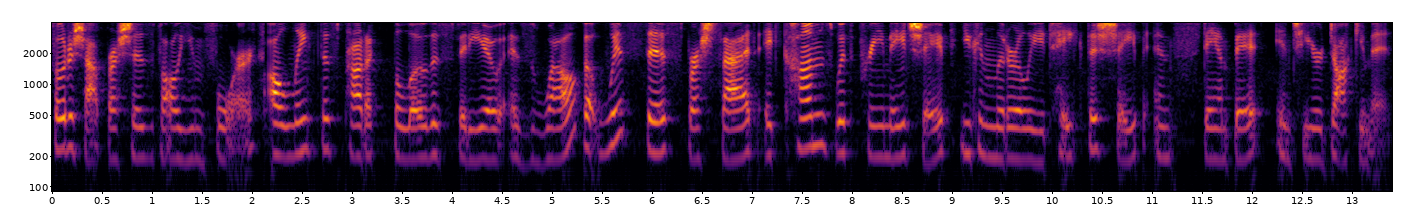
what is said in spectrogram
Photoshop brushes volume 4. I'll link this product below this video as well, but with this brush set, it comes with pre-made shape. You can literally take this shape and stamp it into your document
